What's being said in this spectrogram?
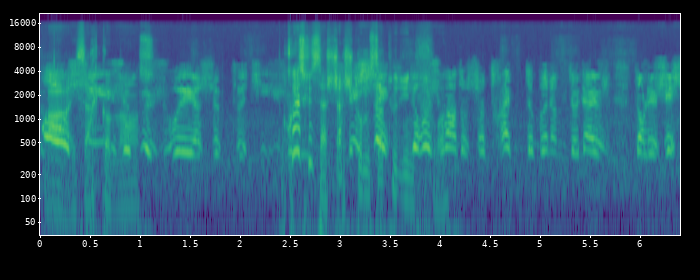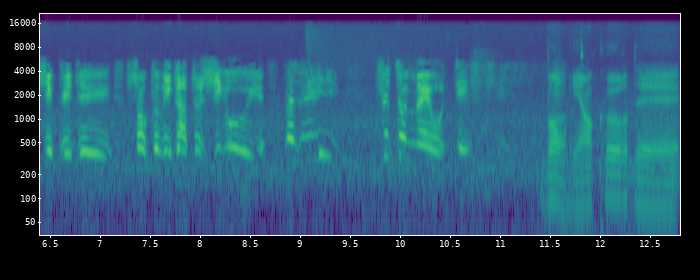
Ah, oh, ça si, recommence. je peux jouer à ce petit jeu. Pourquoi est-ce que ça charge comme ça tout d'une de fois rejoindre ce traite de bonhomme de neige dans le GCPD sans que mes gars te zigouillent. Vas-y, je te mets au défi. Bon, il y a encore des...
